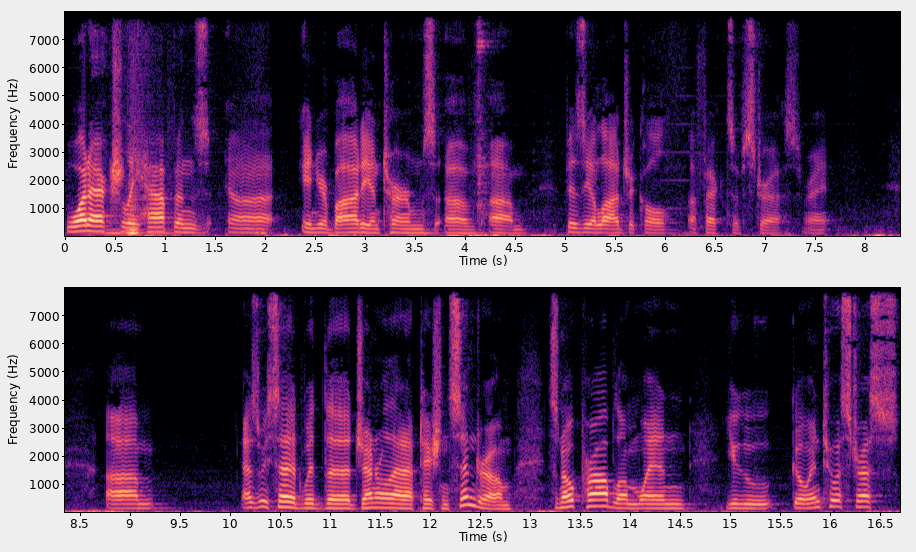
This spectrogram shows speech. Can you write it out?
what actually happens uh, in your body in terms of um, physiological effects of stress, right? Um, as we said, with the general adaptation syndrome, it's no problem when you go into a stress,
